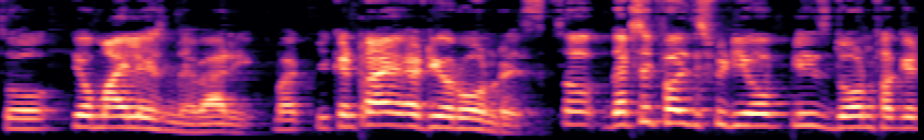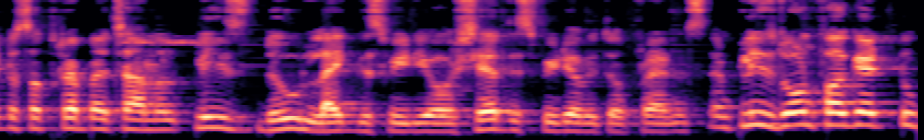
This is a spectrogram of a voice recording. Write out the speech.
So your mileage may vary, but you can try at your own risk. So that's it for this video. Please don't forget to subscribe my channel. Please do like this video, share this video with your friends, and please don't forget to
